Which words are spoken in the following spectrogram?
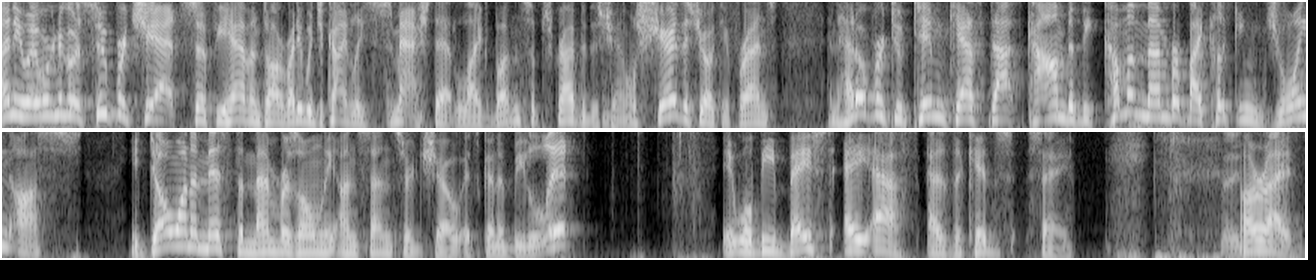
Anyway, we're gonna go to super chat. So if you haven't already, would you kindly smash that like button, subscribe to this channel, share the show with your friends, and head over to timcast.com to become a member by clicking join us. You don't want to miss the members only uncensored show. It's gonna be lit. It will be based AF, as the kids say. All right.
